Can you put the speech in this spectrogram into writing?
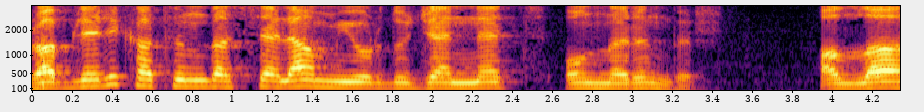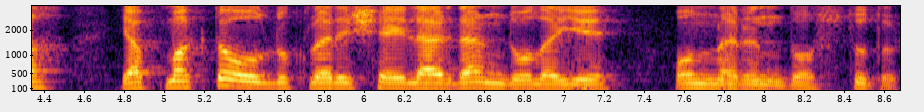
Rableri katında selam yurdu cennet onlarındır. Allah yapmakta oldukları şeylerden dolayı onların dostudur.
